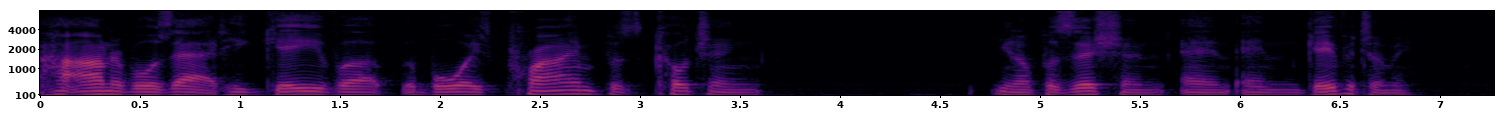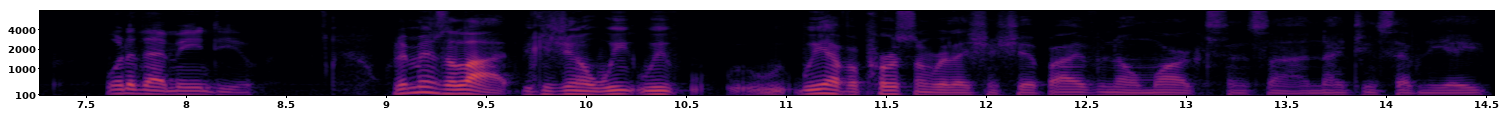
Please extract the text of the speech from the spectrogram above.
how honorable is that? He gave up the boys' prime coaching, you know, position and, and gave it to me. What did that mean to you? Well, it means a lot because you know we we we have a personal relationship. I've known Mark since uh, 1978,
